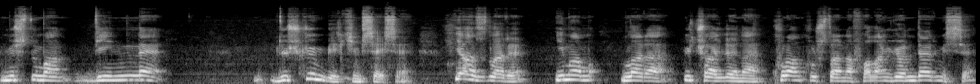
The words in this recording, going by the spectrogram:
Müslüman dinine düşkün bir kimse ise yazları imamlara, üç aylığına, Kur'an kurslarına falan göndermişse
